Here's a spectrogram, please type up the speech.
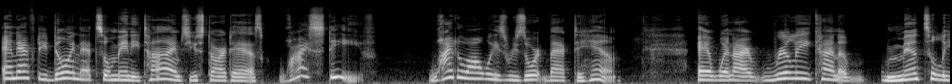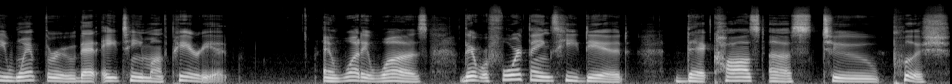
And after doing that so many times, you start to ask, why Steve? Why do I always resort back to him? And when I really kind of mentally went through that 18 month period and what it was, there were four things he did that caused us to push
